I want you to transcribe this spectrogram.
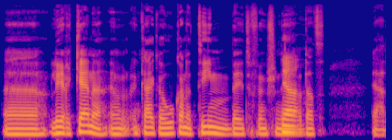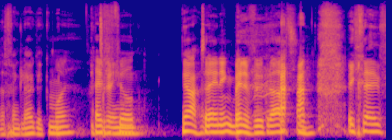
eh, leren kennen en, en kijken hoe kan het team beter functioneren. Ja. Dat, ja, dat vind ik leuk. Ik, Mooi. Geef je train- veel ja, training binnen vuurkracht? ik geef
